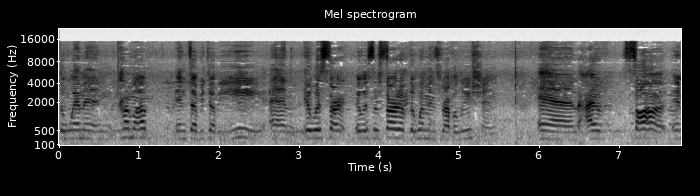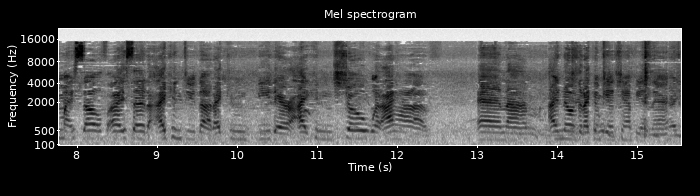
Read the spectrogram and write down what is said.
the women come up in WWE, and it was start it was the start of the women's revolution, and I saw in myself. I said, I can do that. I can be there. I can show what I have. And um, I know that I can be a champion there.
